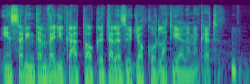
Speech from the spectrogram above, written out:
én szerintem vegyük át a kötelező gyakorlati elemeket.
